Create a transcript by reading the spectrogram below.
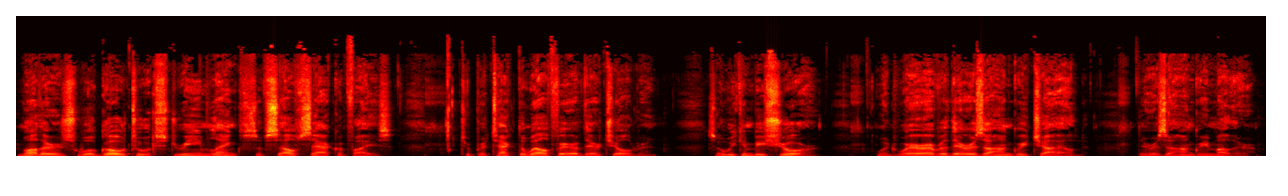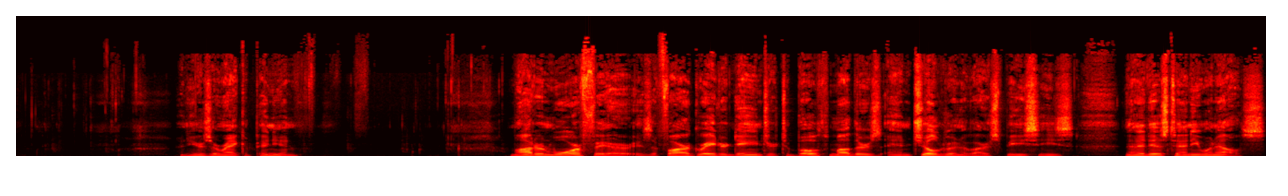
Mothers will go to extreme lengths of self sacrifice to protect the welfare of their children, so we can be sure that wherever there is a hungry child, there is a hungry mother. And here's a rank opinion. Modern warfare is a far greater danger to both mothers and children of our species than it is to anyone else,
